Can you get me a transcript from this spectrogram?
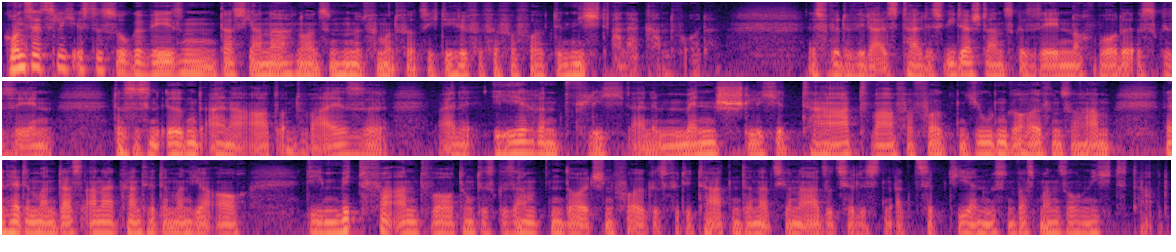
Grundsätzlich ist es so gewesen, dass ja nach 1945 die Hilfe für Verfolgte nicht anerkannt wurde. Es wurde weder als Teil des Widerstands gesehen, noch wurde es gesehen, dass es in irgendeiner Art und Weise eine Ehrenpflicht, eine menschliche Tat war, verfolgten Juden geholfen zu haben. Denn hätte man das anerkannt, hätte man ja auch die Mitverantwortung des gesamten deutschen Volkes für die Taten der Nationalsozialisten akzeptieren müssen, was man so nicht tat.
